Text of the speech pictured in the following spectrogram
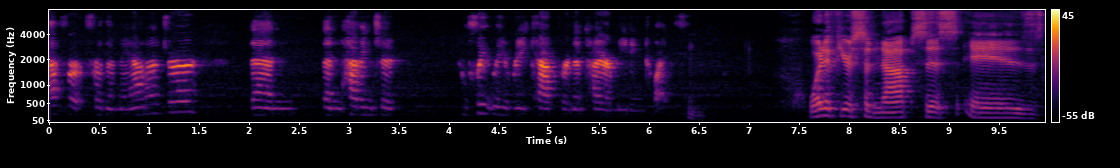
effort for the manager than than having to completely recap for an entire meeting twice. Hmm. What if your synopsis is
